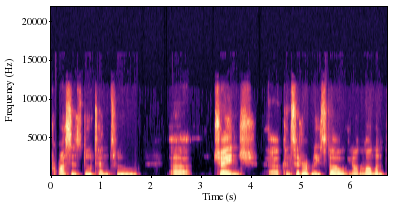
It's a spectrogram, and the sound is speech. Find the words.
prices do tend to uh, change uh, considerably. So you know at the moment,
